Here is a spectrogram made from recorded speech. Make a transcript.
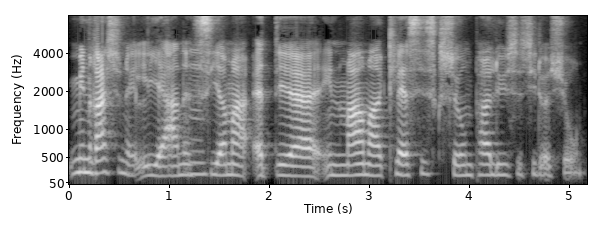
min rationelle hjerne mm. siger mig, at det er en meget, meget klassisk søvnparalyse situation.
